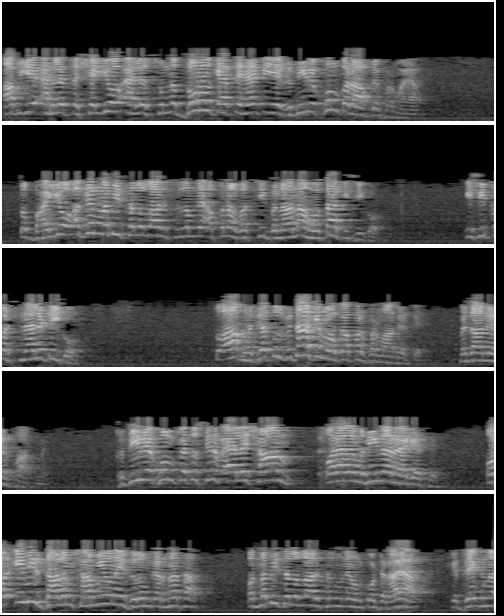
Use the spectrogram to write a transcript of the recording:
اب یہ اہل تشیع اہل سنت دونوں کہتے ہیں کہ یہ غدیر خم پر آپ نے فرمایا۔ تو بھائیوں اگر نبی صلی اللہ علیہ وسلم نے اپنا وسیع بنانا ہوتا کسی کو، کسی پرسنالٹی کو، تو آپ حجت الوداع کے موقع پر فرما دیتے، میدان عرفات میں۔ غدیر خون پہ تو صرف اہل شام اور اہل مدینہ رہ گئے تھے۔ اور انہی ظالم شامیوں نے ظلم کرنا تھا۔ اور نبی صلی اللہ علیہ وسلم نے ان کو ڈرایا کہ دیکھنا،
